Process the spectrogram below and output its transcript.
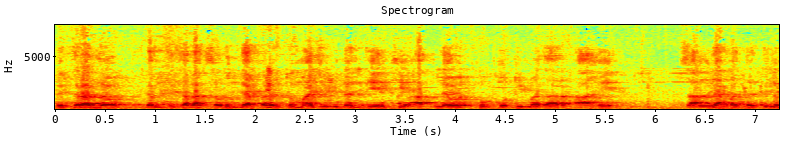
मित्रांनो गमतीचा भाग सोडून द्या परंतु माझी विनंती आहे की आपल्यावर खूप मोठी मदार आहे. चांगल्या पद्धतीने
